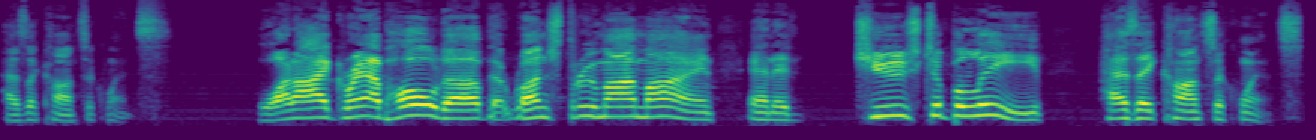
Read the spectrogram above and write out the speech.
has a consequence. What I grab hold of that runs through my mind and it choose to believe has a consequence.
